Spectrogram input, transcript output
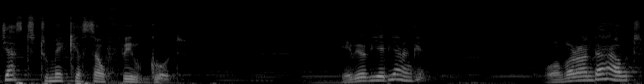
just to make yourself feel good. Over and out.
